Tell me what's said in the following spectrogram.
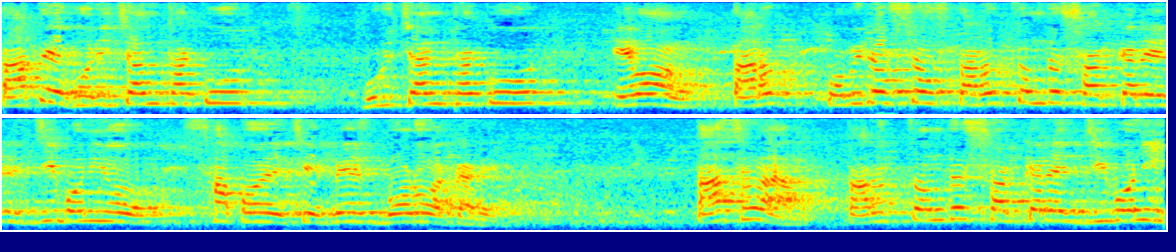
তাতে হরিচাঁদ ঠাকুর, গুরুচাঁদ ঠাকুর এবং তারক কবিরশ্বাস তারকচন্দ্র সরকারের জীবনীও ছাপা হয়েছে বেশ বড় আকারে। তাছাড়া তারকচন্দ্র সরকারের জীবনী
